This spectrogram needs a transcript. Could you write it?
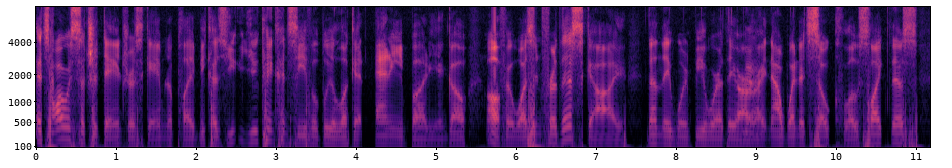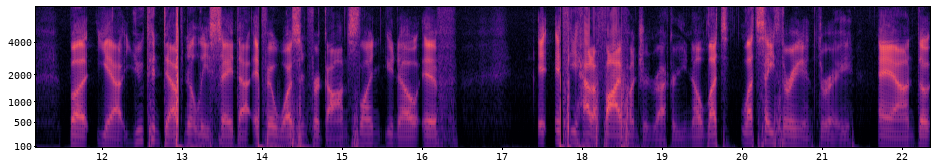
it's always such a dangerous game to play because you you can conceivably look at anybody and go, "Oh, if it wasn't for this guy, then they wouldn't be where they are Yeah. right now." When it's so close like this, but yeah, you can definitely say that if it wasn't for Gonsolin, you know, if if he had a 500 record, you know, let's let's say three and three, and the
